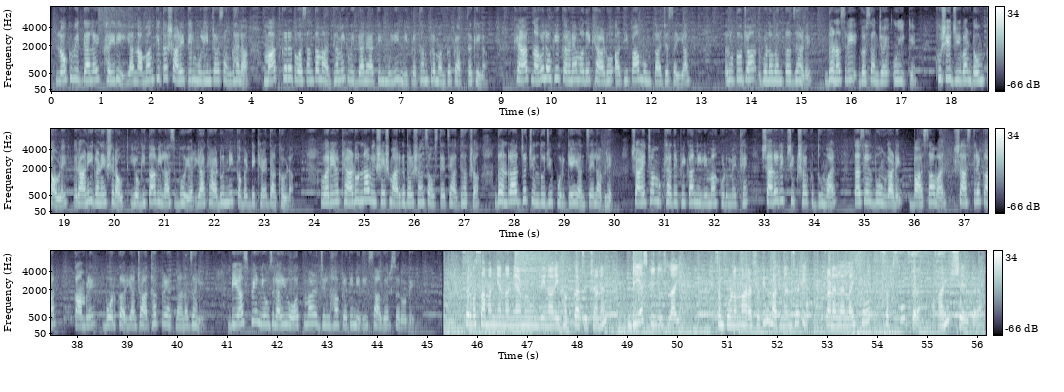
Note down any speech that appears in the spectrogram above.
लोकविद्यालय खैरी या नामांकित शाळेतील मुलींच्या संघाला मात करत वसंत माध्यमिक विद्यालयातील मुलींनी प्रथम क्रमांक प्राप्त केला. खेळात नवलौकी करण्यामध्ये खेळाडू आधिपा मुमताज सय्याद ऋतुजा गुणवंत झाडे धनश्री ग संजय उईके खुशी जीवन डोम कावळे राणी गणेश राऊत योगिता विलास भोयर या खेळाडूंनी कबड्डी खेळ दाखवला. वरील खेळाडूंना विशेष मार्गदर्शन संस्थेचे अध्यक्ष धनराज चिंदूजी पुरके यांचे लाभले. शाळेच्या मुख्याध्यापिका निलिमा कुडमेथे शारीरिक शिक्षक धुमाळ तसेच भोंगाडे बासावार शास्त्रकार कांबळे बोरकर यांच्या अथक प्रयत्नानं झाले. डीएसपी न्यूज लाईव्ह यवतमाळ जिल्हा प्रतिनिधी सागर सरोदे. सर्वसामान्यांना न्याय मिळवून देणारे हक्काचे channel D S P news live. संपूर्ण महाराष्ट्रातील बातम्यांसाठी चॅनलला लाईक करा सबस्क्राईब करा आणि शेअर करा.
